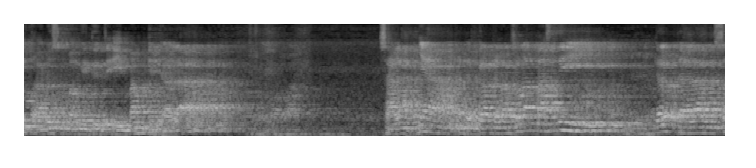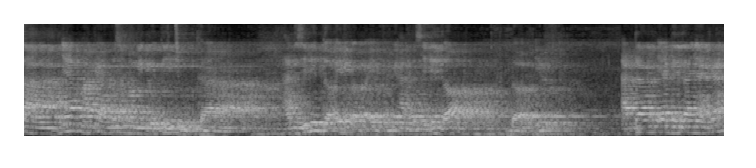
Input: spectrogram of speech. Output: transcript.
itu harus mengikuti imam di dalam salahnya. Dan kalau dalam sholat pasti kalau dalam salahnya maka harus mengikuti juga. Hadis ini doif bapak ibu ya hadis ini do doif. Ada yang ditanyakan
